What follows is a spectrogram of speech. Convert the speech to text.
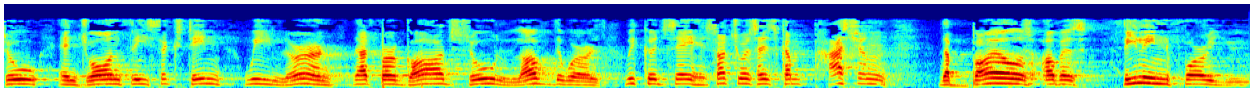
so in John 3:16 we learn that for God so loved the world. We could say such was his compassion, the bowels of his feeling for you,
